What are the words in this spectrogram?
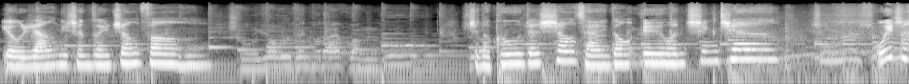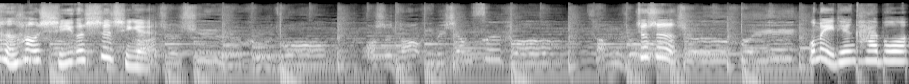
又让你沉醉绽放，直到哭着笑才懂欲问情天。我一直很好奇一个事情，哎，就是我每天开播，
